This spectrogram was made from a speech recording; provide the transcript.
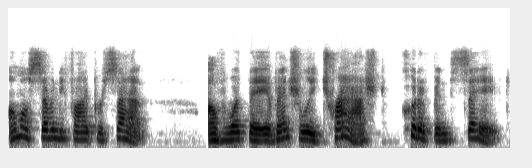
almost 75% of what they eventually trashed could have been saved.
